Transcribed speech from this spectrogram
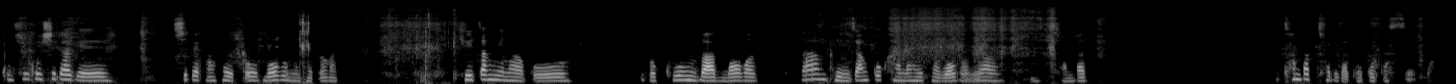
고실고실하게 집에 가서 또 먹으면 될 것 같아요. 길장님하고 이거 구운 밥 먹었랑 된장국 하나 해서 먹으면 찬밥, 찬밥 처리가 될 것 같습니다.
